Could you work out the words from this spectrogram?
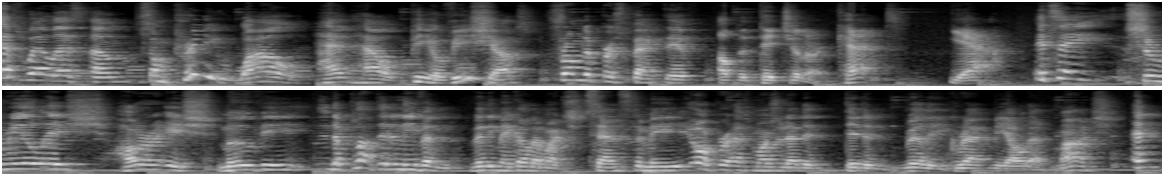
as well as um, some pretty wild handheld POV shots from the perspective of the titular cat. Yeah. It's a surreal-ish, horror-ish movie. The plot didn't even really make all that much sense to me, or perhaps more so that it didn't really grab me all that much. And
